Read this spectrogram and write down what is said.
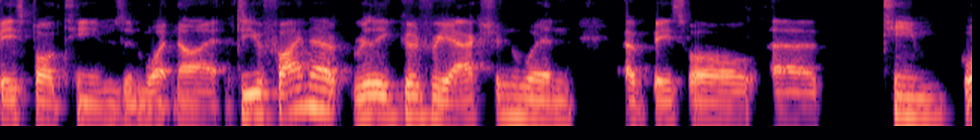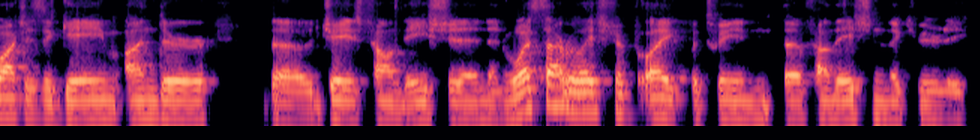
baseball teams and whatnot. Do you find a really good reaction when a baseball uh, team watches a game under the Jays Foundation, and what's that relationship like between the foundation and the community?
